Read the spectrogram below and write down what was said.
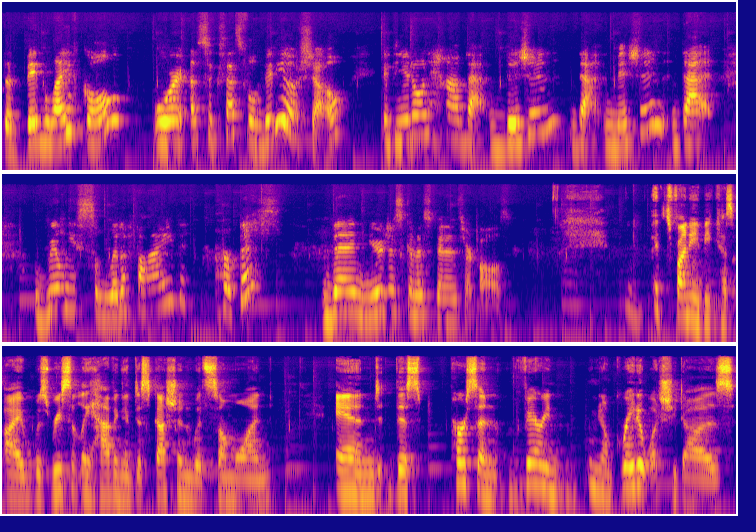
the big life goal or a successful video show if you don't have that vision that mission that really solidified purpose, then you're just going to spin in circles. It's funny because I was recently having a discussion with someone, and this person, very, you know, great at what she does,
